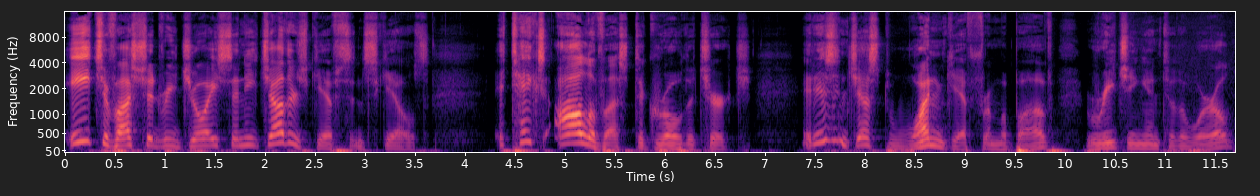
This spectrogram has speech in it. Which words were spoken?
Each of us should rejoice in each other's gifts and skills. It takes all of us to grow the church. It isn't just one gift from above reaching into the world,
